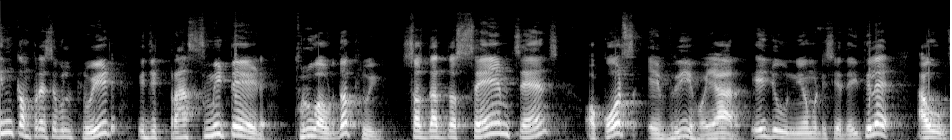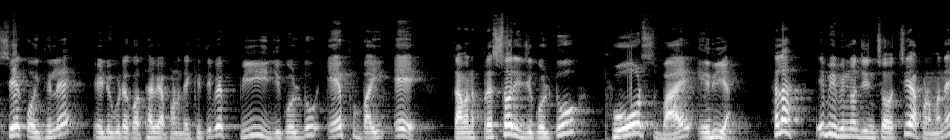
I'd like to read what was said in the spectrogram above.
incompressible fluid is transmitted throughout the fluid such that the same change occurs everywhere ଏଇ ଯେଉଁ ନିୟମଟି ସେ ଦେଇଥିଲେ ଆଉ ସେ କହିଥିଲେ ଏଇଠି ଗୋଟେ କଥା ବି ଆପଣ ଦେଖିଥିବେ P is equal to F by A ତାମାନେ pressure is equal to force by area ହେଲା ଏ ବିଭିନ୍ନ ଜିନିଷ ଅଛି ଆପଣମାନେ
